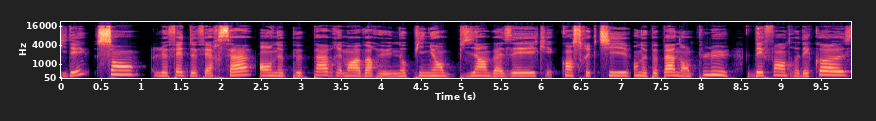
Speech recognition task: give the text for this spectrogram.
idées. Sans le fait de faire ça, on ne peut pas vraiment avoir une opinion bien basée, qui est constructive. On ne peut pas non plus défendre des causes,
